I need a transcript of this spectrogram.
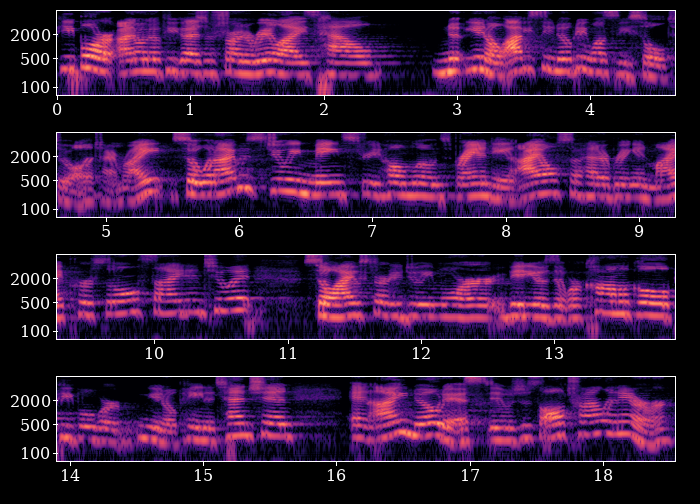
people are, I don't know if you guys are starting to realize how no, you know, obviously nobody wants to be sold to all the time, right? So when I was doing Main Street Home Loans branding, I also had to bring in my personal side into it. So I started doing more videos that were comical, people were, you know, paying attention, and I noticed it was just all trial and error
